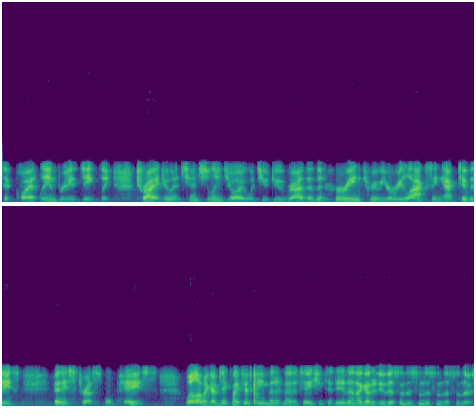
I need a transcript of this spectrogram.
sit quietly and breathe deeply. Try to intentionally enjoy what you do rather than hurrying through your relaxing activities at a stressful pace. Well, if I got to take my 15 minute meditation today, then I got to do this and this and this and this and this.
